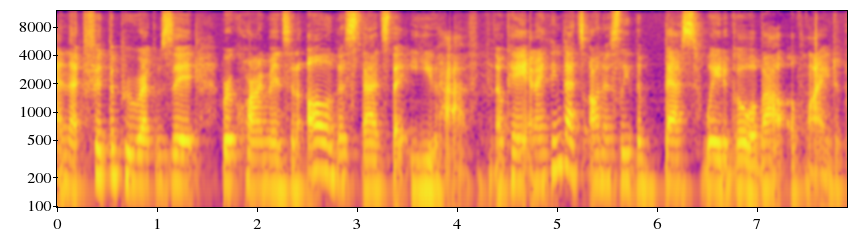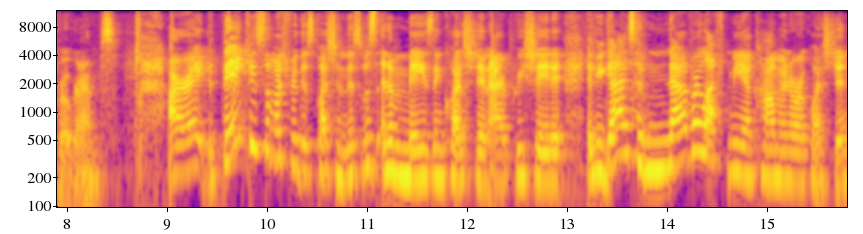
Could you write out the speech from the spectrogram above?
and that fit the prerequisite requirements and all of the stats that you have. Okay. And I think that's honestly the best way to go about applying to programs. All right. Thank you so much for this question. This was an amazing question. I appreciate it. If you guys have never left me a comment or a question,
